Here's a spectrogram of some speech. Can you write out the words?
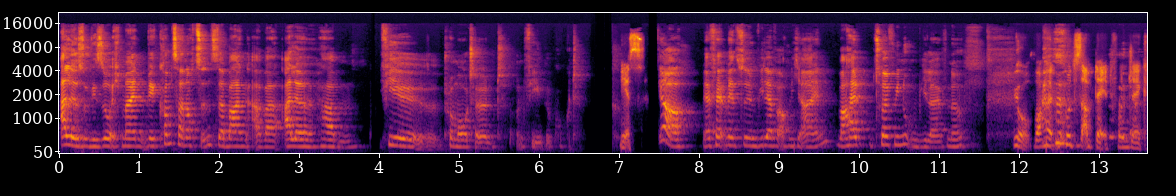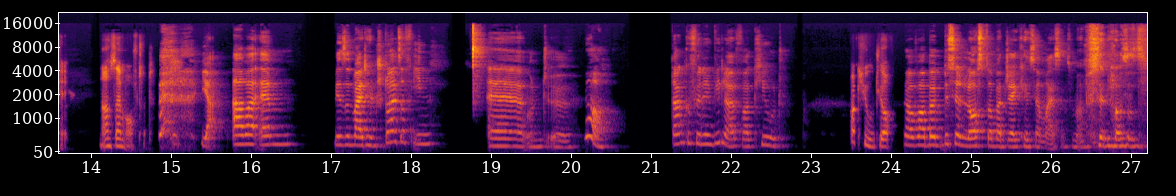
Alle sowieso. Ich meine, wir kommen zwar noch zu Instabang, aber alle haben viel promoted und viel geguckt. Yes. Ja, mehr fällt mir jetzt zu dem V-Live auch nicht ein. War halt 12 Minuten V-Live, ne? Jo, war halt ein kurzes Update von JK nach seinem Auftritt. Ja, aber ähm, wir sind weiterhin stolz auf ihn. Äh, und äh, ja, danke für den V-Live, war cute. War cute, ja. Ja, war aber ein bisschen lost, aber JK ist ja meistens immer ein bisschen lost.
